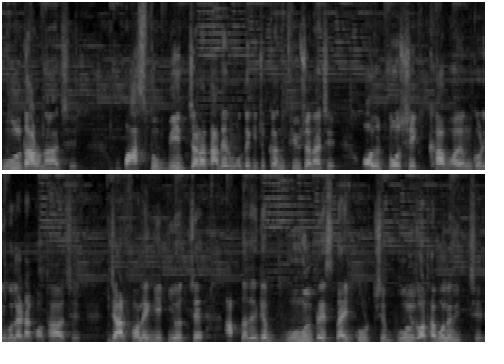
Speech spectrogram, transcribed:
ভুল ধারণা আছে। বাস্তুবিদ যারা, তাদের মধ্যে কিছু কনফিউশন আছে। অল্প শিক্ষা ভয়ঙ্করী বলে একটা কথা আছে। যার ফলে গিয়ে কি হচ্ছে? আপনাদেরকে ভুল প্রেসক্রাইব করছে, ভুল কথা বলে দিচ্ছে।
